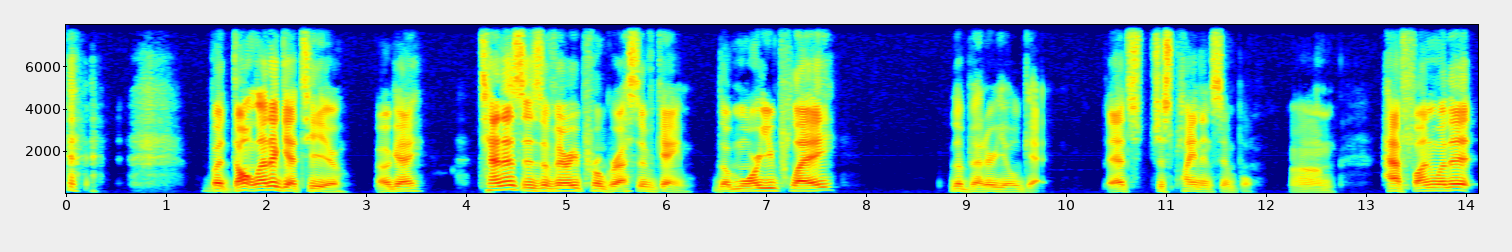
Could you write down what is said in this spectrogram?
but don't let it get to you, okay? Tennis is a very progressive game. The more you play, the better you'll get. That's just plain and simple. Um, have fun with it.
